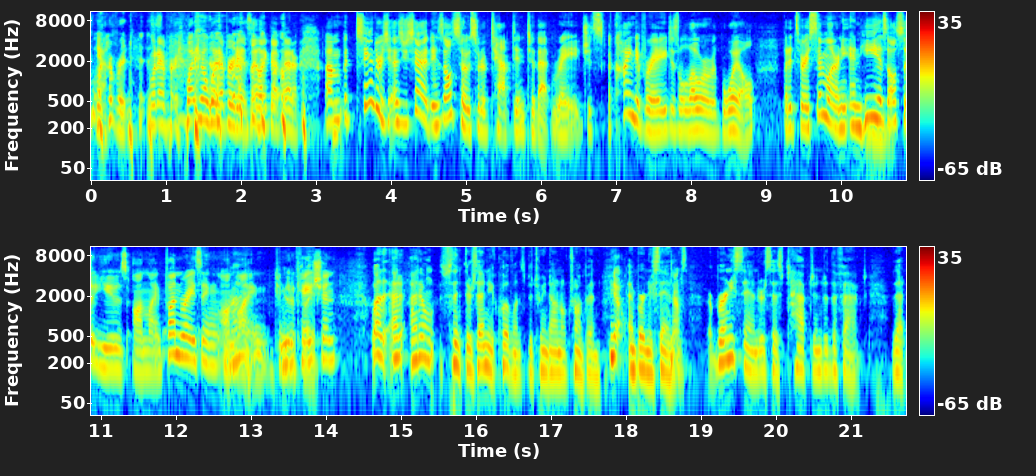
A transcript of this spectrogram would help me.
Yeah. Whatever it is. Whatever. White male, whatever it is. I like that better. Um, but Sanders, as you said, has also sort of tapped into that rage. It's a kind of rage, it's a lower boil, but it's very similar. And he, and he has also used online fundraising, online Beautifully. communication. Well, I, I don't think there's any equivalence between Donald Trump and, No. and Bernie Sanders. Bernie Sanders has tapped into the fact that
